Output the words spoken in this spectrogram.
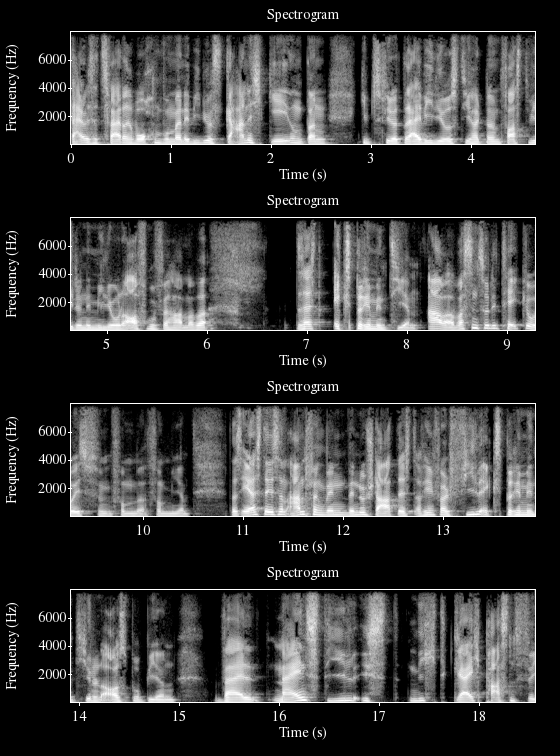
teilweise zwei, drei Wochen, wo meine Videos gar nicht gehen und dann gibt's wieder drei Videos, die halt dann fast wieder eine Million Aufrufe haben. Aber das heißt, experimentieren. Aber was sind so die Takeaways von, von, von mir? Das erste ist am Anfang, wenn, wenn du startest, auf jeden Fall viel experimentieren und ausprobieren, weil mein Stil ist nicht gleich passend für,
